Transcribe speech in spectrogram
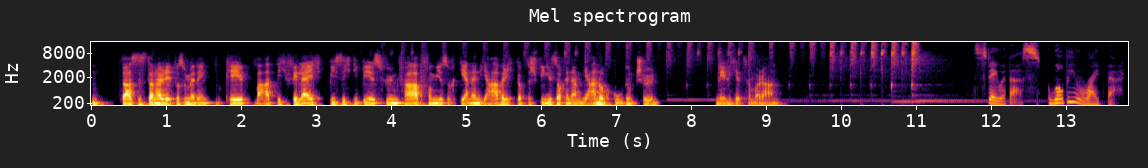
Und das ist dann halt etwas, wo man denkt, okay, warte ich vielleicht, bis ich die PS5 habe, von mir ist auch gerne ein Jahr, weil ich glaube, das Spiel ist auch in einem Jahr noch gut und schön. Nehme ich jetzt einmal an. Stay with us. We'll be right back.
